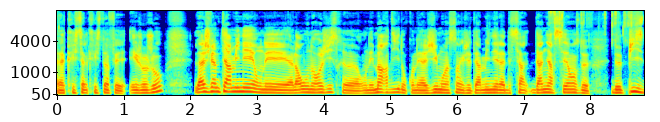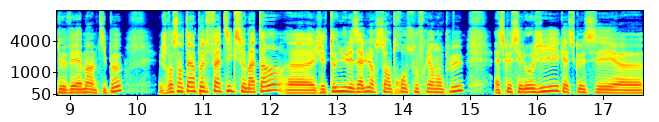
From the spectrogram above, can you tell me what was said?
euh, Christelle, Christophe et, et Jojo. Là, je viens de terminer. On est alors où on enregistre, euh, on est mardi, donc on est à J-5. J'ai terminé la dernière séance de, de piste de VMA un petit peu. Je ressentais un peu de fatigue ce matin. Euh, J'ai tenu les allures sans trop souffrir non plus. Est-ce que c'est logique? Est-ce que c'est euh,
